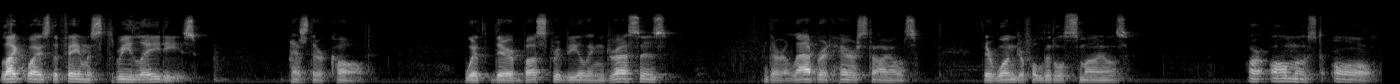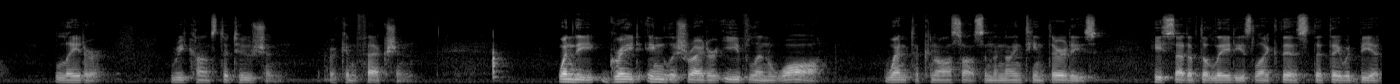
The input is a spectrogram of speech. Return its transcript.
Likewise, the famous Three Ladies, as they're called, with their bust-revealing dresses, their elaborate hairstyles, their wonderful little smiles, are almost all later reconstitution or confection. When the great English writer Evelyn Waugh went to Knossos in the 1930s, he said of the ladies like this that they would be at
